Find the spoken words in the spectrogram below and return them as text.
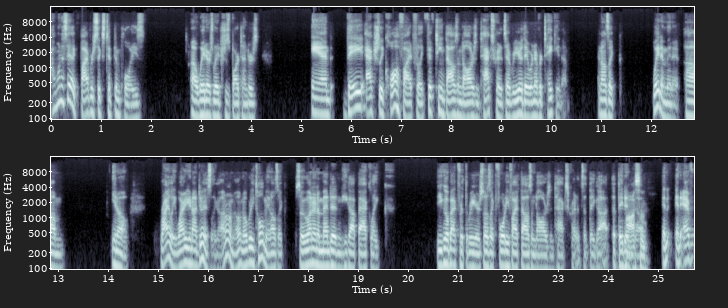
I want to say like five or six tipped employees, uh, waiters, waitresses, bartenders, and they actually qualified for like $15,000 in tax credits every year. They were never taking them. And I was like, wait a minute. Um, you know, Riley, why are you not doing this? Like, I don't know. Nobody told me. And I was like, so we went and amended and he got back like, you go back for three years. So it was like $45,000 in tax credits that they got that they didn't know. Awesome. And, and every,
